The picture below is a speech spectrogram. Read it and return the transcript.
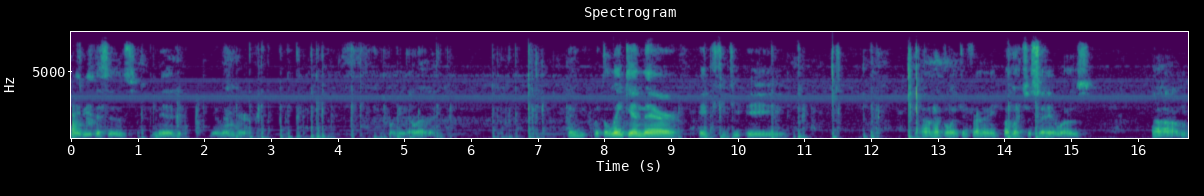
maybe this is mid-November and put the link in there, HTTP. I don't have the link in front of me, but let's just say it was um,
